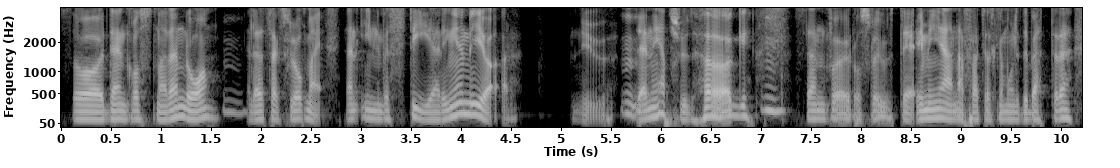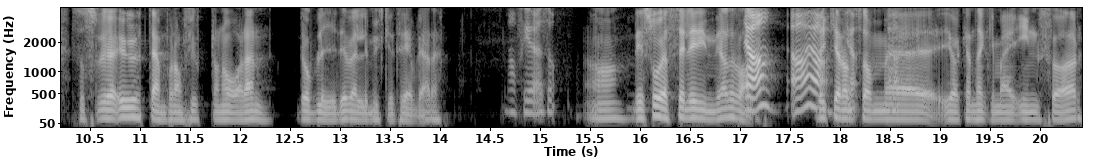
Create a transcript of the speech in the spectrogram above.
Så den kostnaden då, Mm. eller rätt sagt förlåt mig, den investeringen vi gör nu, Mm. den är absolut hög. Mm. Sen får jag då slå ut det i min hjärna för att jag ska må lite bättre. Så slår jag ut den på de 14 åren, då blir det väldigt mycket trevligare. Man får göra så. Ja, det är så jag ställer in det i alla fall. Ja, ja, ja. Likadant ja, som eh, jag kan tänka mig inför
